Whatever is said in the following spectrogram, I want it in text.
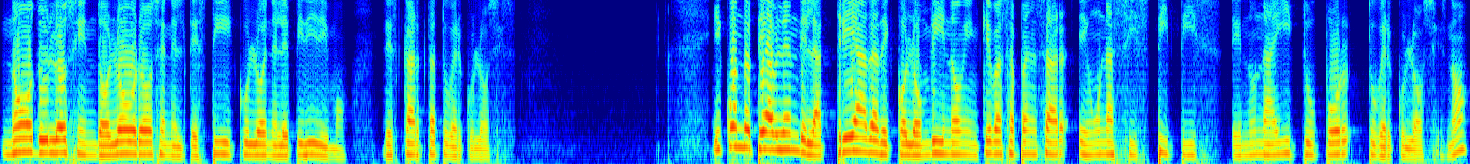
Nódulos indoloros en el testículo, en el epidídimo. Descarta tuberculosis. Y cuando te hablen de la triada de Colombino, ¿en qué vas a pensar? En una cistitis, en una ITU por tuberculosis, ¿no?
